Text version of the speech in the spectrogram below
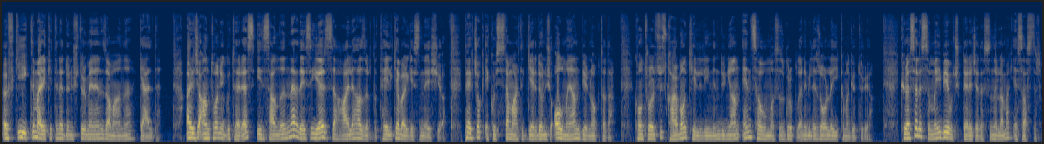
Öfkeyi iklim hareketine dönüştürmenin zamanı geldi. Ayrıca Antonio Guterres insanlığın neredeyse yarısı hali hazırda tehlike bölgesinde yaşıyor. Pek çok ekosistem artık geri dönüşü olmayan bir noktada. Kontrolsüz karbon kirliliğinin dünyanın en savunmasız gruplarını bile zorla yıkıma götürüyor. Küresel ısınmayı 1,5 derecede sınırlamak esastır.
